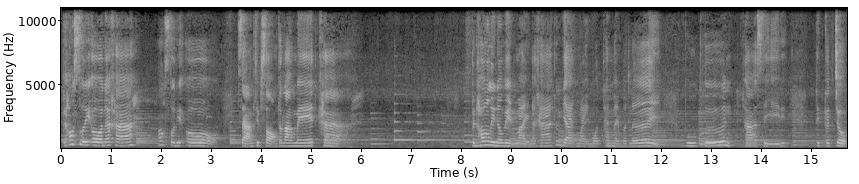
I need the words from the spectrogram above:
เป็นห้องสตูดิโอนะคะ ห้องสตูดิโอ 32 ตารางเมตรค่ะ เป็นห้องรีโนเวทใหม่นะคะ ทุกอย่างใหม่หมดทำใหม่หมดเลย ปูพื้น ทาสี ติดกระจก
